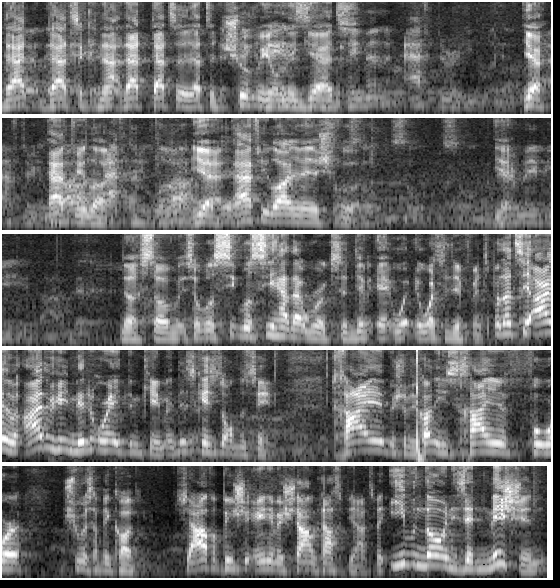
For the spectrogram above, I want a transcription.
That that's a kna- that that's a that's a tshuva he only His gets. Came in after he. Yeah, After he after lied. lied. After he lied. Yeah, Yeah. after he lied and made a So, shvuah. so, so, so Yeah. there may be. No, so so we'll see we'll see how that works. So, diff- what- what's the difference? But let's say either either he admitted or Adam came. In this case, it's all the same. Chayiv He's chayiv for shuvas hapikadim. Sha'af pisha enim misham knas b'yatz. But even though in his admission,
